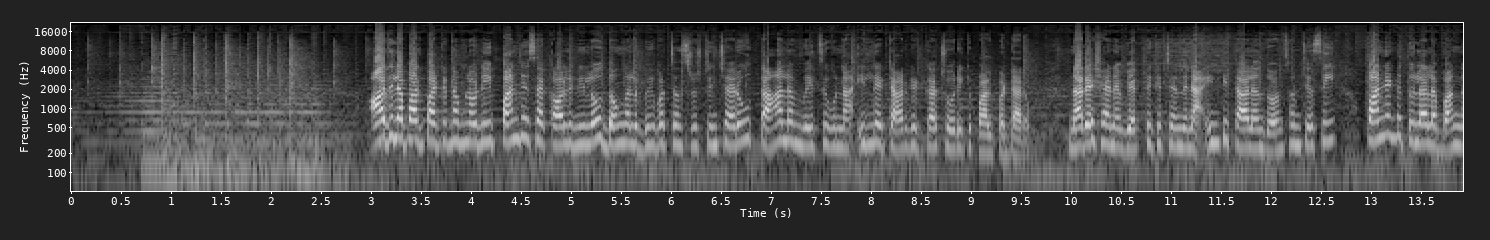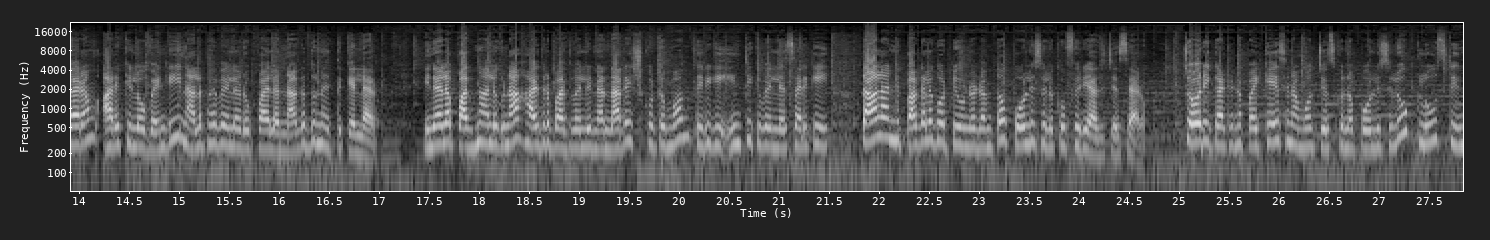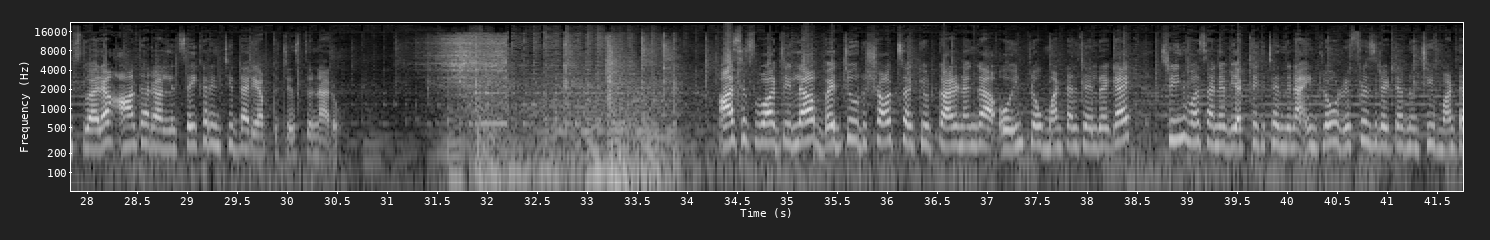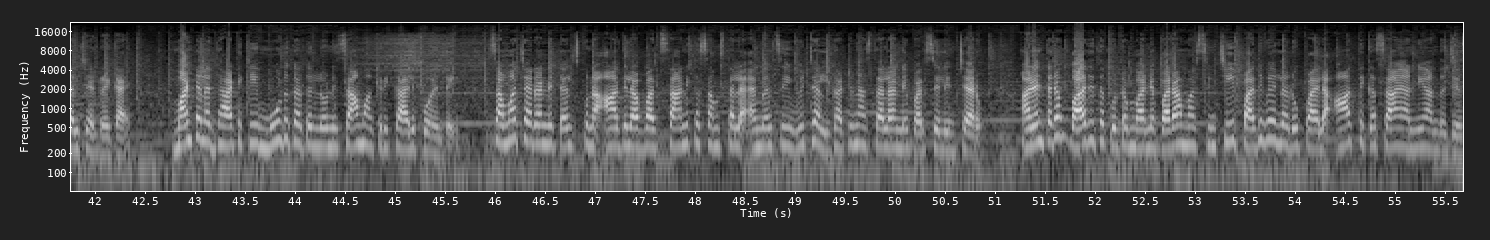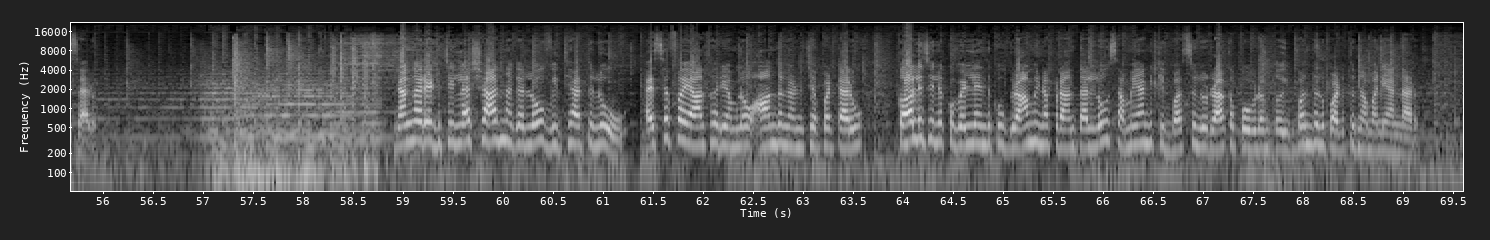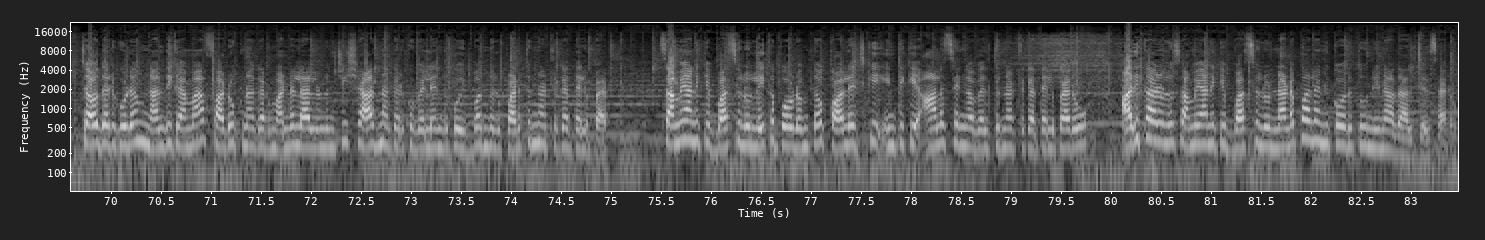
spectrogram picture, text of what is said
ఆదిలాబాద్ పట్టణంలోని పంజేస కాలనీలో దొంగలు బీభత్సం సృష్టించారు. తాళం వేసి ఉన్న ఇల్లే టార్గెట్గా చోరీకి పాల్పడ్డారు. నరేష్ అనే వ్యక్తికి చెందిన ఇంటి తాళం ధ్వంసం చేసి పన్నెండు తులాల బంగారం అరకిలో వెండి నలభై వేల రూపాయల నగదును ఎత్తుకెళ్ళారు. ఈ నెల పద్నాలుగున హైదరాబాద్ వెళ్ళిన నరేష్ కుటుంబం తిరిగి ఇంటికి వెళ్ళేసరికి తాళాన్ని పగలగొట్టి ఉండడంతో పోలీసులకు ఫిర్యాదు చేశారు. చోరీ ఘటనపై కేసు నమోదు చేసుకున్న పోలీసులు క్లూస్ టీమ్స్ ద్వారా ఆధారాలను సేకరించి దర్యాప్తు చేస్తున్నారు. ఆసిఫాబాద్ జిల్లా బెజ్జూర్ షార్ట్ సర్క్యూట్ కారణంగా ఓ ఇంట్లో మంటలు చెలరేగాయి. శ్రీనివాస్ అనే వ్యక్తికి చెందిన ఇంట్లో రిఫ్రిజిరేటర్ నుంచి మంటలు చెలరేగాయి. మంటల ధాటికి మూడు గదుల్లోని సామాగ్రి కాలిపోయింది. సమాచారాన్ని తెలుసుకున్న ఆదిలాబాద్ స్థానిక సంస్థల ఎమ్మెల్సీ విఠల్ ఘటనా స్థలాన్ని పరిశీలించారు. అనంతరం బాధిత కుటుంబాన్ని పరామర్శించి పదివేల రూపాయల ఆర్థిక సాయాన్ని అందజేశారు. రంగారెడ్డి జిల్లా షాద్ నగర్లో విద్యార్థులు ఎస్ఎఫ్ఐ ఆధ్వర్యంలో ఆందోళన చేపట్టారు. కాలేజీలకు వెళ్ళేందుకు గ్రామీణ ప్రాంతాల్లో సమయానికి బస్సులు రాకపోవడంతో ఇబ్బందులు పడుతున్నామని అన్నారు. చౌదరిగూడెం నందిగామ ఫరూక్ నగర్ మండలాల నుంచి షాద్ నగర్కు వెళ్ళేందుకు ఇబ్బందులు పడుతున్నట్లుగా తెలిపారు. సమయానికి బస్సులు లేకపోవడంతో కాలేజీకి ఇంటికి ఆలస్యంగా వెళ్తున్నట్లుగా తెలిపారు. అధికారులు సమయానికి బస్సులు నడపాలని కోరుతూ నినాదాలు చేశారు.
